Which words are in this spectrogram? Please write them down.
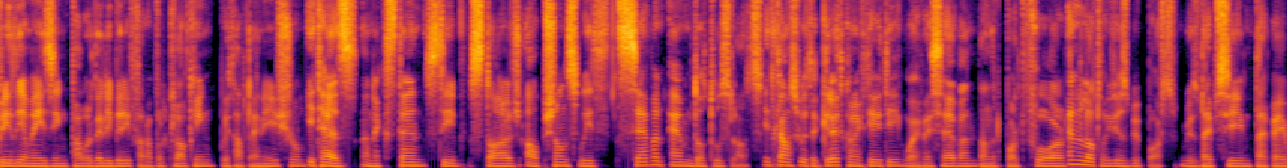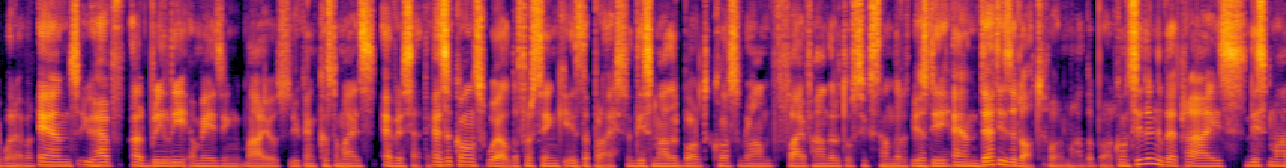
really amazing power delivery for overclocking without any issue. It has an extensive storage options with 7 M.2 2 slots. It comes with a great connectivity, Wi-Fi 7, Thunderbolt 4, and a lot of USB ports, USB Type-C, Type-A, whatever. And you have a really amazing BIOS. You can customize every setting. As a cons, well, the first thing is the price. This motherboard costs around 500 to 600 USD, and that is a lot for a motherboard. Considering the price, this motherboard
